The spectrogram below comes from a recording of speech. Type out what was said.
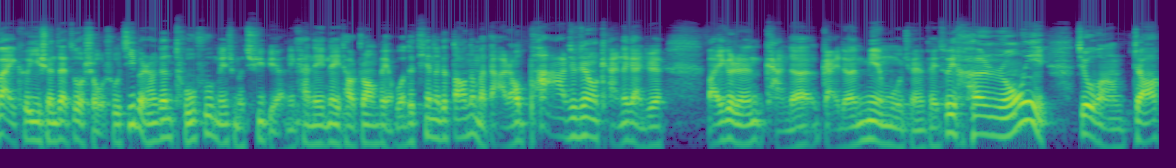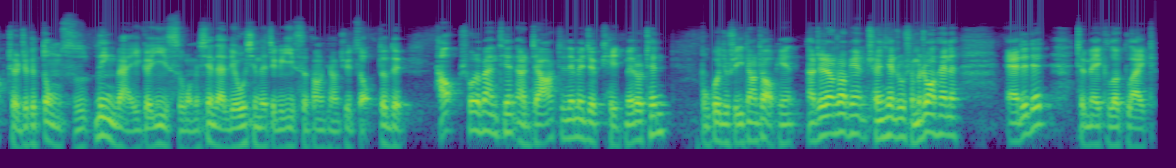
外科医生在做手术，基本。上跟屠夫没什么区别，你看那那套装备，我的天，那个刀那么大，然后啪就这样砍的感觉，把一个人砍的改的面目全非，所以很容易就往 doctor 这个动词另外一个意思，我们现在流行的这个意思方向去走，对不对？好，说了半天，a doctor image of Kate Middleton，不过就是一张照片，那这张照片呈现出什么状态呢？Edited to make look like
